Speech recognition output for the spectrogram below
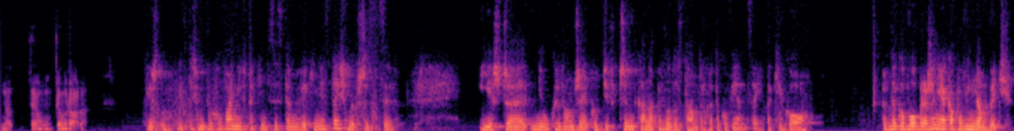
na tę, tę rolę. Wiesz, jesteśmy wychowani w takim systemie, w jakim jesteśmy wszyscy. I jeszcze nie ukrywam, że jako dziewczynka na pewno dostałam trochę tego więcej. Takiego pewnego wyobrażenia, jaka powinnam być.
